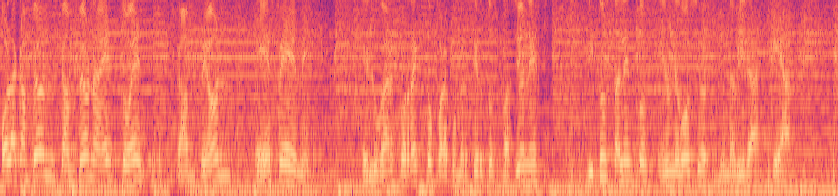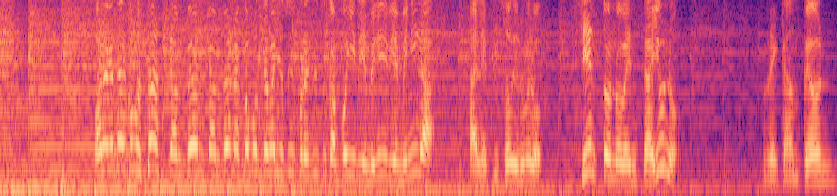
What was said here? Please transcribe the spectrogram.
Hola campeón, campeona, esto es Campeón FM, el lugar correcto para convertir tus pasiones y tus talentos en un negocio y una vida que ames. Hola, ¿qué tal? ¿Cómo estás? Campeón, campeona, ¿cómo te va? Yo soy Francisco Campoy y bienvenido y bienvenida al episodio número 191 de Campeón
